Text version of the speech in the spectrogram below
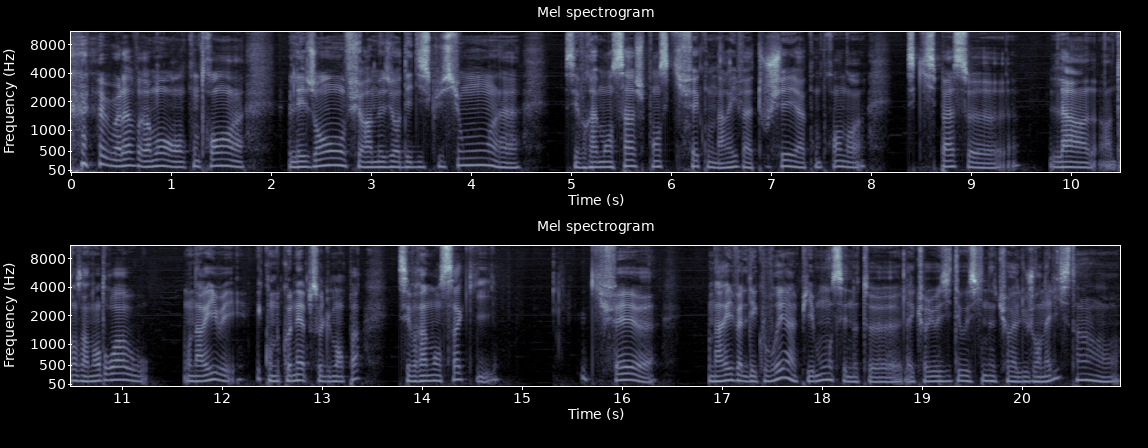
voilà, vraiment en rencontrant les gens au fur et à mesure des discussions. Euh, c'est vraiment ça, je pense, qui fait qu'on arrive à toucher et à comprendre ce qui se passe euh, là, dans un endroit où on arrive et, qu'on ne connaît absolument pas. C'est vraiment ça qui, qui fait euh, qu'on arrive à le découvrir. Et puis bon, c'est notre la curiosité aussi naturelle du journaliste. Hein.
